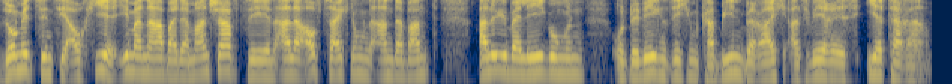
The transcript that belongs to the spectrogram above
Somit sind sie auch hier immer nah bei der Mannschaft, sehen alle Aufzeichnungen an der Wand, alle Überlegungen und bewegen sich im Kabinenbereich, als wäre es ihr Terrain.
